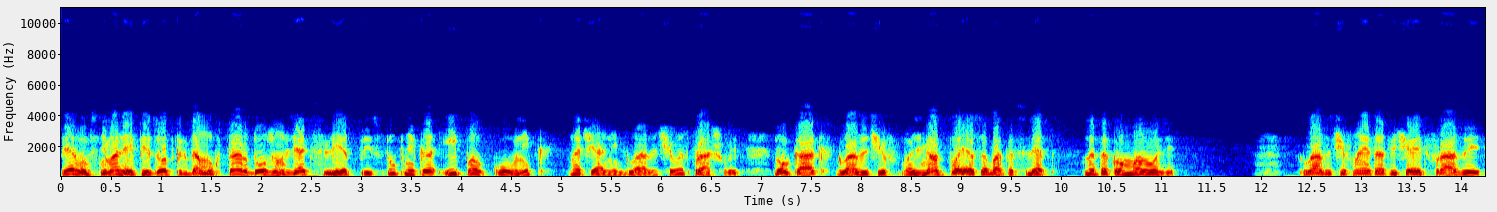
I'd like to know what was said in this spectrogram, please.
Первым снимали эпизод, когда Мухтар должен взять след преступника, и полковник, начальник Глазычева, спрашивает, «Ну как, Глазычев, возьмет твоя собака след на таком морозе?» Глазычев на это отвечает фразой,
